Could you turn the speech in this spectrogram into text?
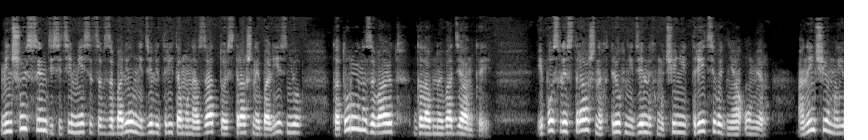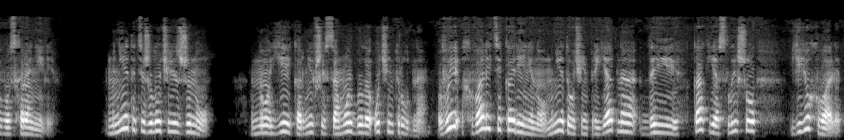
Меньшой сын десяти месяцев заболел недели три тому назад той страшной болезнью, которую называют головной водянкой, и после страшных трехнедельных мучений третьего дня умер, а нынче мы его схоронили. Мне это тяжело через жену, но ей, кормившей самой, было очень трудно. Вы хвалите Каренину, мне это очень приятно, да и, как я слышу, ее хвалят.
